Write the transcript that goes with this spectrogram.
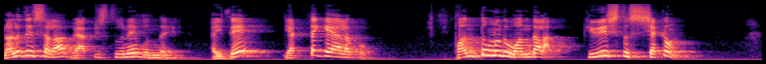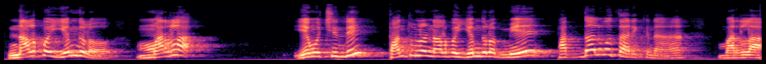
నలుదిశలా వ్యాపిస్తూనే ఉంది. అయితే ఎట్టకేలకు పంతొమ్మిది వందల క్రీస్తు శకం నలభై ఎనిమిదిలో మరల ఏమొచ్చింది? పంతొమ్మిది వందల నలభై ఎనిమిదిలో మే పద్నాలుగో తారీఖున మరలా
